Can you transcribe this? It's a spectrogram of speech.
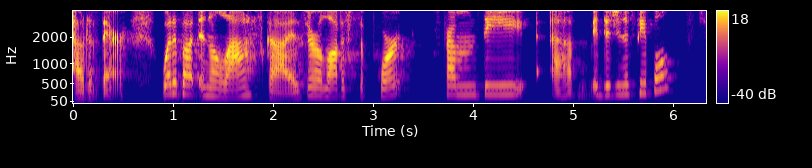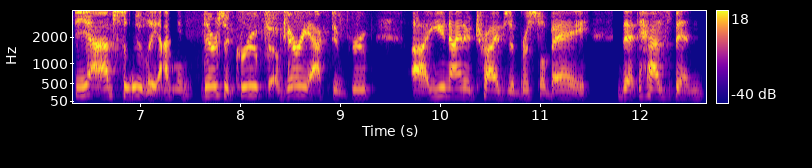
out of there. What about in Alaska? Is there a lot of support from the um, indigenous people? Yeah, absolutely. I mean, there's a group, a very active group, uh, United Tribes of Bristol Bay, that has been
